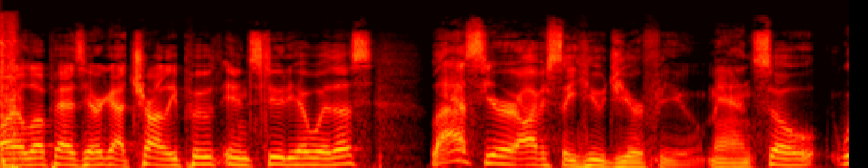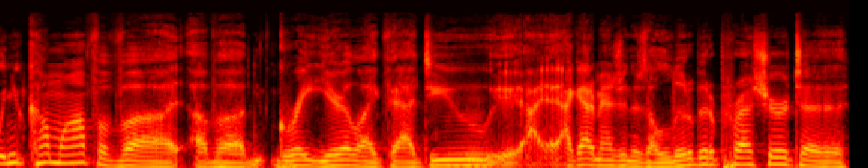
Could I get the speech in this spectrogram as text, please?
Mario Lopez here. Got Charlie Puth in studio with us. Last year, obviously, huge year for you, man. So when you come off of a of a great year like that, do you? Mm-hmm. I, I got to imagine there's a little bit of pressure to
